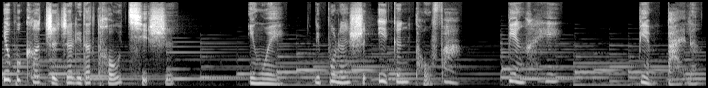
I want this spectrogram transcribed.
又不可指着你的头起誓，因为你不能使一根头发。变黑，变白了。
